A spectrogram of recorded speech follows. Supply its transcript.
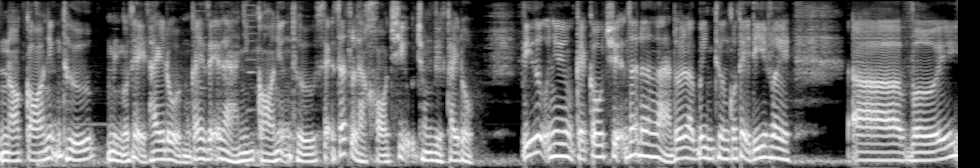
nó có những thứ mình có thể thay đổi một cách dễ dàng nhưng có những thứ sẽ rất là khó chịu trong việc thay đổi. Ví dụ như cái câu chuyện rất đơn giản thôi là bình thường có thể đi về uh, với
